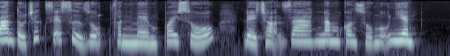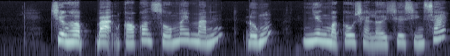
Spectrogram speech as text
ban tổ chức sẽ sử dụng phần mềm quay số để chọn ra 5 con số ngẫu nhiên. Trường hợp bạn có con số may mắn đúng nhưng mà câu trả lời chưa chính xác,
